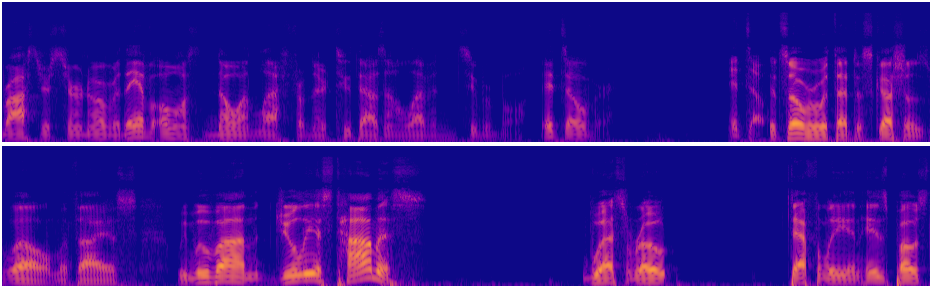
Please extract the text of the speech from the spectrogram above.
rosters turn over. They have almost no one left from their 2011 Super Bowl. It's over. It's over. It's over with that discussion as well, Mathias. We move on. Julius Thomas. Wes wrote definitely in his post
